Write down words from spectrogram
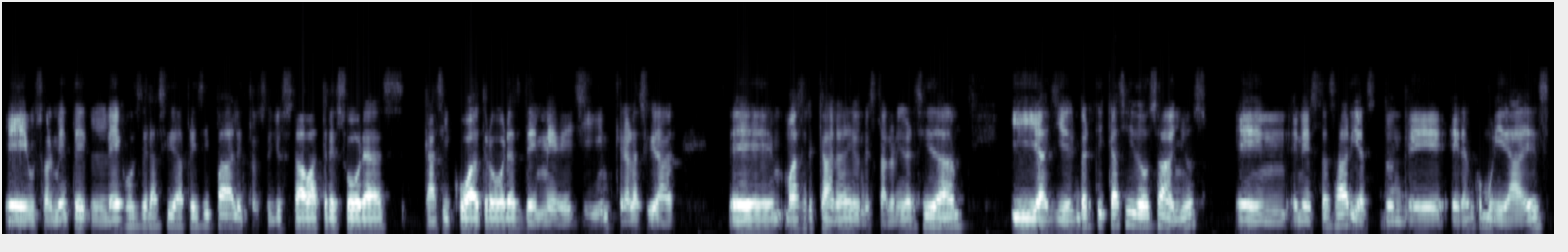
eh, usualmente lejos de la ciudad principal. Entonces yo estaba tres horas, casi cuatro horas de Medellín, que era la ciudad eh, más cercana de donde está la universidad y allí invertí casi dos años en, estas áreas donde eran comunidades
